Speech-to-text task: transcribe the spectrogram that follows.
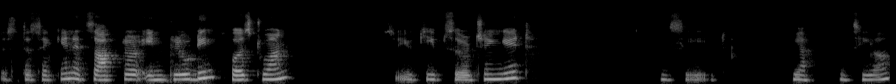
just a second. It's after including first one. So you keep searching it. And see it. Yeah it's here.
